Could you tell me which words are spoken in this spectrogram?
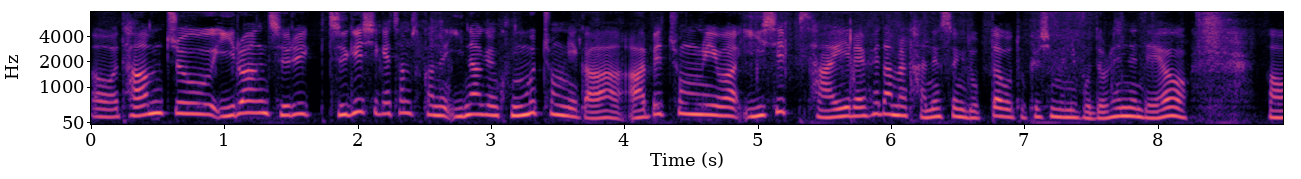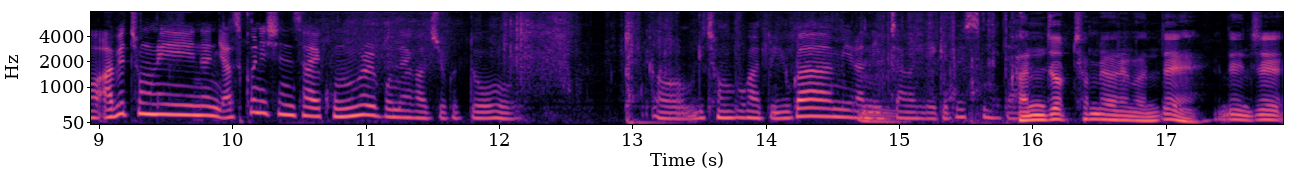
어, 다음 주 일왕 즉위식에 참석하는 이낙연 국무총리가 아베 총리와 24일에 회담할 가능성이 높다고 도쿄신문이 보도를 했는데요. 어, 아베 총리는 야스쿠니 신사에 공문을 보내가지고 또 어, 우리 정부가 또 유감이라는 음. 입장을 내기도 했습니다. 간접 참배하는 건데, 근데 이제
